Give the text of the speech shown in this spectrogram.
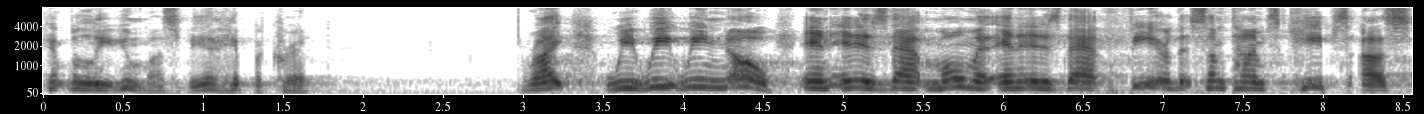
Can't believe you must be a hypocrite. Right? We, we, we know, and it is that moment and it is that fear that sometimes keeps us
